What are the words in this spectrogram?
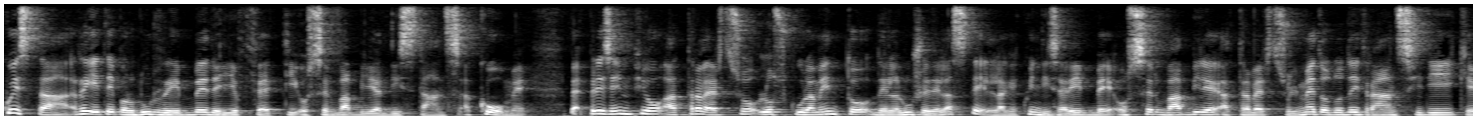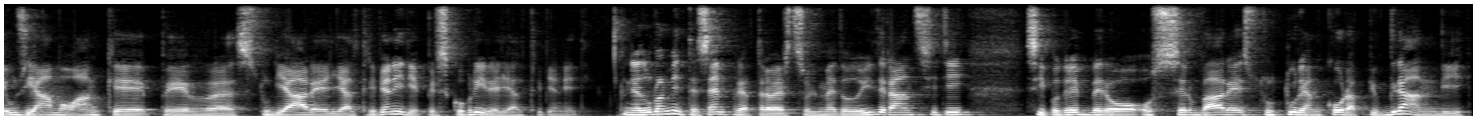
questa rete produrrebbe degli effetti osservabili a distanza, come? Beh, per esempio attraverso l'oscuramento della luce della stella, che quindi sarebbe osservabile attraverso il metodo dei transiti che usiamo anche per studiare gli altri pianeti e per scoprire gli altri pianeti. Naturalmente sempre attraverso il metodo di transiti si potrebbero osservare strutture ancora più grandi,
